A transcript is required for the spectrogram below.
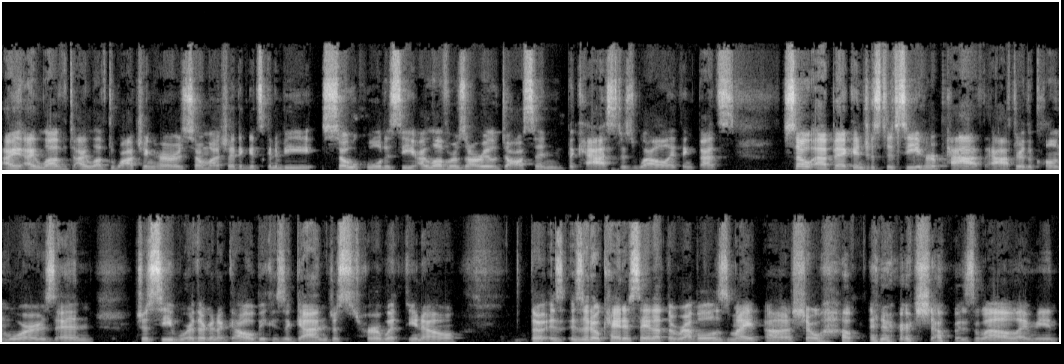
I, I loved I loved watching her so much. I think it's gonna be so cool to see. I love Rosario Dawson, the cast as well. I think that's so epic. And just to see her path after the Clone Wars and just see where they're gonna go. Because again, just her with, you know, the is, is it okay to say that the rebels might uh show up in her show as well? I mean,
